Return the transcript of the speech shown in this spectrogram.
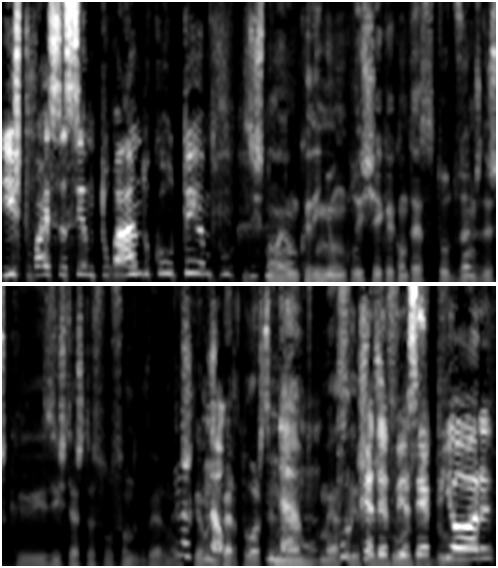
isto vai se acentuando com o tempo. Mas isto não é um bocadinho um clichê que acontece todos os anos desde que existe esta solução de governo? Não, Chegamos não, perto do orçamento, não, começa porque cada vez é pior, do...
